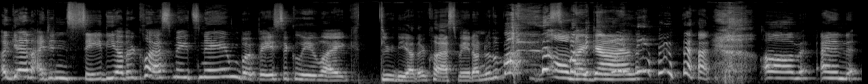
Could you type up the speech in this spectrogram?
again, I didn't say the other classmate's name, but basically like threw the other classmate under the bus. Oh my god. um, and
